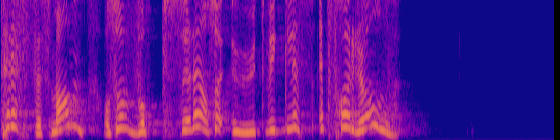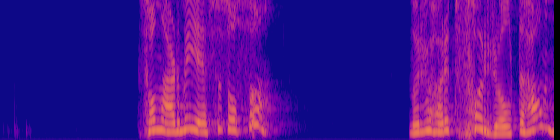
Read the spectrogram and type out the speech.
treffes man, og så vokser det, og så utvikles et forhold. Sånn er det med Jesus også. Når vi har et forhold til ham,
